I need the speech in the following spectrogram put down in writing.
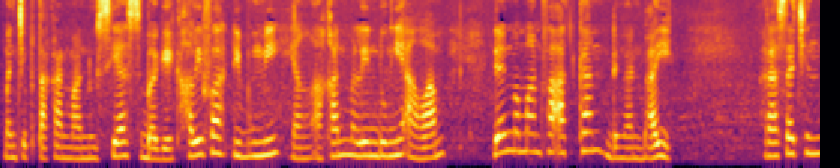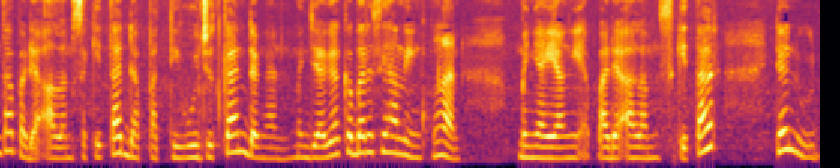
menciptakan manusia sebagai khalifah di bumi yang akan melindungi alam dan memanfaatkan dengan baik. Rasa cinta pada alam sekitar dapat diwujudkan dengan menjaga kebersihan lingkungan, menyayangi pada alam sekitar, dan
